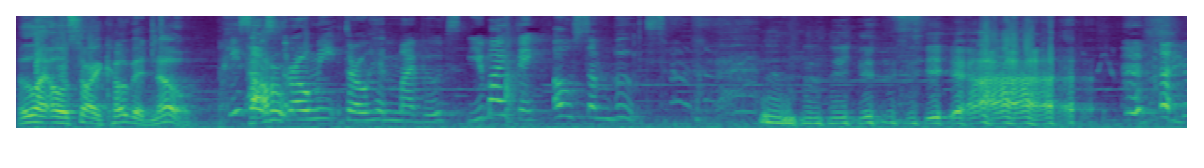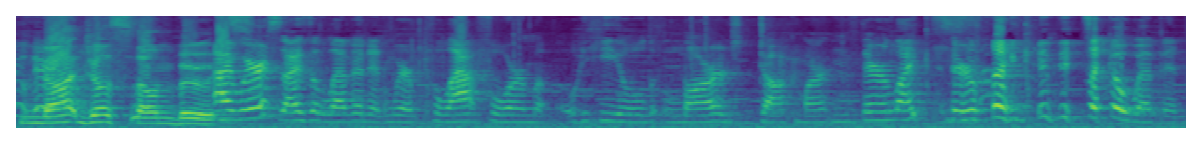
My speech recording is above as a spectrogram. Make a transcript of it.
They're like, oh, sorry, COVID. No. He says, do- throw me, throw him my boots. You might think, oh, some boots. yeah. Not just some boots. I wear a size 11 and wear platform heeled large Doc Martens. They're like they're like it's like a weapon.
